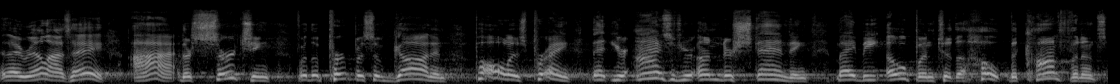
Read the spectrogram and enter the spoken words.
And they realize, hey, I, they're searching for the purpose of God. And Paul is praying that your eyes of your understanding may be open to the hope, the confidence,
